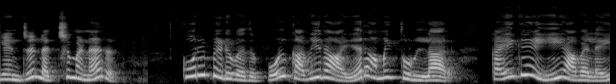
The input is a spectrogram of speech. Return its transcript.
என்று லட்சுமணர் குறிப்பிடுவது போல் கவிராயர் அமைத்துள்ளார். கைகேயி அவளை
